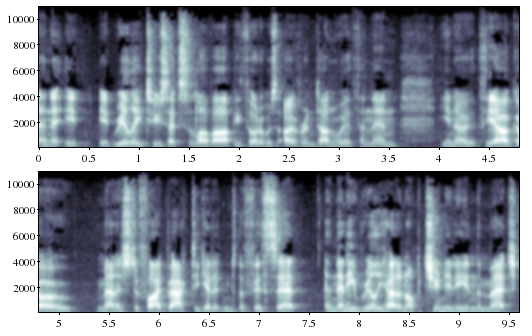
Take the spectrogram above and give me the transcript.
and it, it it really two sets to love up. You thought it was over and done with, and then you know Thiago managed to fight back to get it into the fifth set, and then he really had an opportunity in the match.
